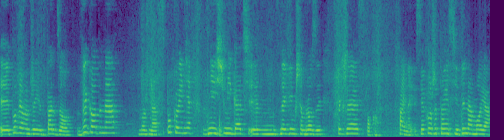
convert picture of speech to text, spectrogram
Yy, powiem Wam, że jest bardzo wygodna. Można spokojnie w niej śmigać yy, w największe mrozy, także spoko fajna jest. Jako, że to jest jedyna moja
